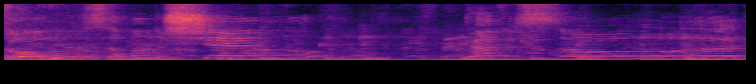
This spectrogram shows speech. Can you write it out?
Souls up on the shelf, got the soul.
